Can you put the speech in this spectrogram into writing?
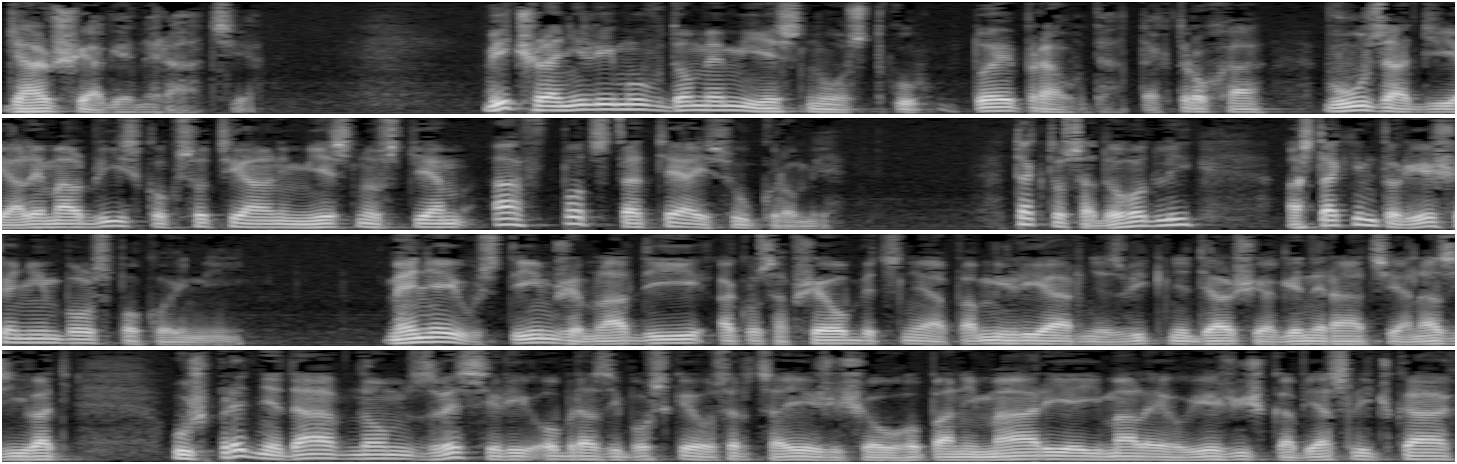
ďalšia generácia. Vyčlenili mu v dome miestnostku, to je pravda, tak trocha v úzadí, ale mal blízko k sociálnym miestnostiam a v podstate aj súkromie. Takto sa dohodli a s takýmto riešením bol spokojný. Menej už s tým, že mladý, ako sa všeobecne a familiárne zvykne ďalšia generácia nazývať, už prednedávnom zvesili obrazy božského srdca Ježišovho, Pany Márie i malého Ježiška v jasličkách,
